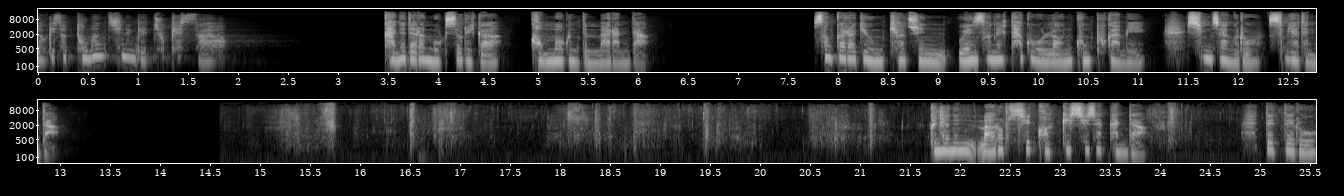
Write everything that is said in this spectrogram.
여기서 도망치는 게 좋겠어요. 가느다란 목소리가 겁먹은 듯 말한다. 손가락이 움켜쥔 왼손을 타고 올라온 공포감이 심장으로 스며든다. 그녀는 말없이 걷기 시작한다. 때때로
